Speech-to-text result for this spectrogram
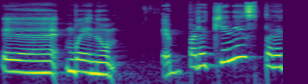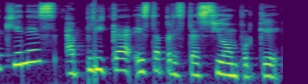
Eh, bueno, eh, ¿para quiénes, para quiénes aplica esta prestación? Porque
